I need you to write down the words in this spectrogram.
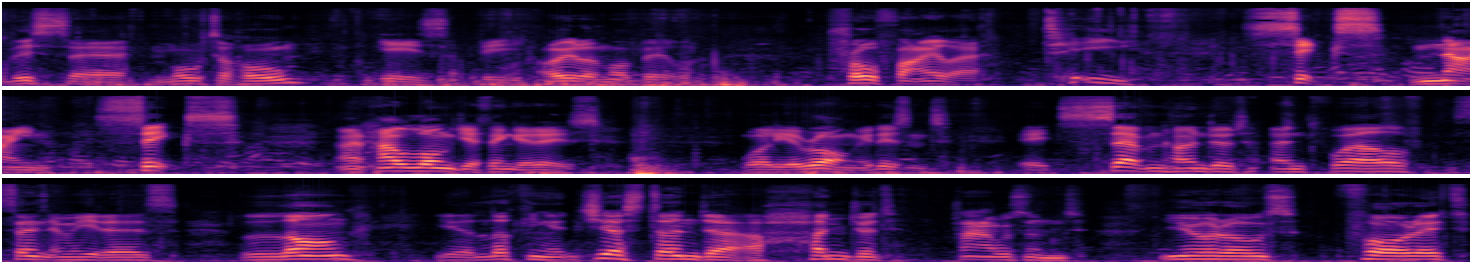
this uh, motorhome is the Euromobile Profiler T696. And how long do you think it is? Well, you're wrong, it isn't. It's 712 centimeters long. You're looking at just under a hundred thousand euros for it.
